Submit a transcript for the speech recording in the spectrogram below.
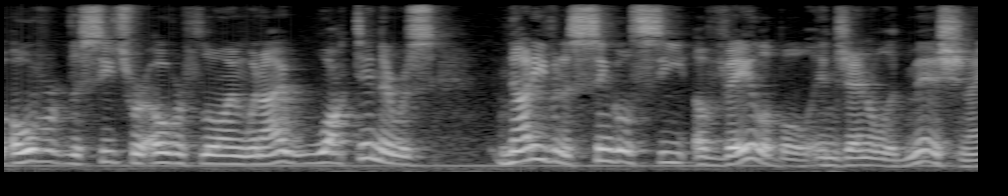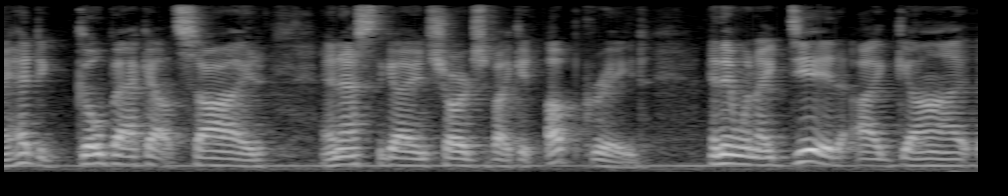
over the seats were overflowing when I walked in there was not even a single seat available in general admission. I had to go back outside and ask the guy in charge if I could upgrade. And then when I did, I got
